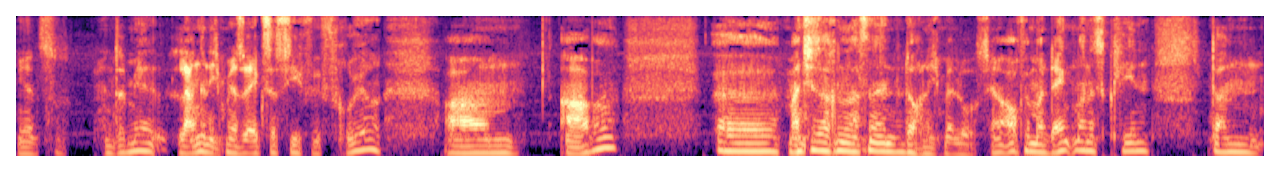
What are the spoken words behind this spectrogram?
jetzt hinter mir. Lange nicht mehr so exzessiv wie früher. Ähm, aber äh, manche Sachen lassen einen doch nicht mehr los. Ja, auch wenn man denkt, man ist clean, dann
